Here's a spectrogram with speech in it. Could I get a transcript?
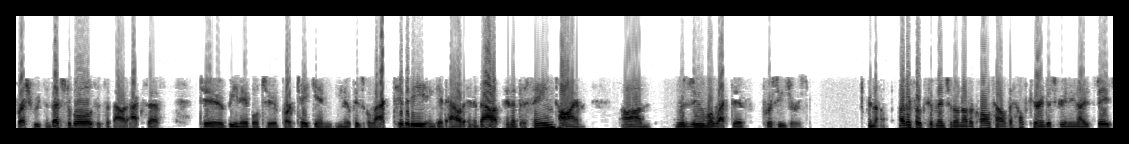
fresh fruits and vegetables, it's about access to being able to partake in, you know, physical activity and get out and about, and at the same time, um, resume elective procedures. And other folks have mentioned on other calls how the healthcare industry in the United States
